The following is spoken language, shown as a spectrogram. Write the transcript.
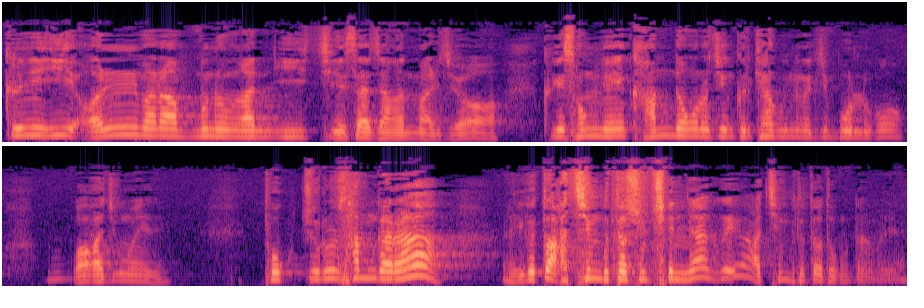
그러니 이 얼마나 무능한 이 제사장은 말이죠. 그게 성령의 감동으로 지금 그렇게 하고 있는 건지 모르고 와가지고 뭐 독주를 삼가라. 이것도 아침부터 술 취했냐? 그거예요. 아침부터 떠동다 말이에요.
